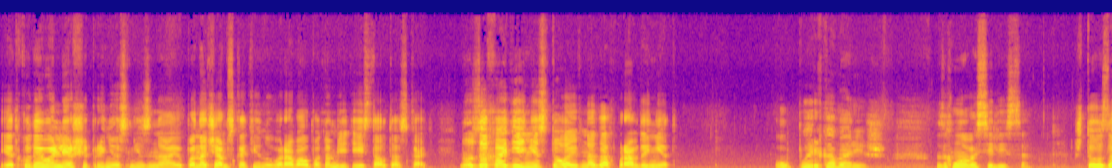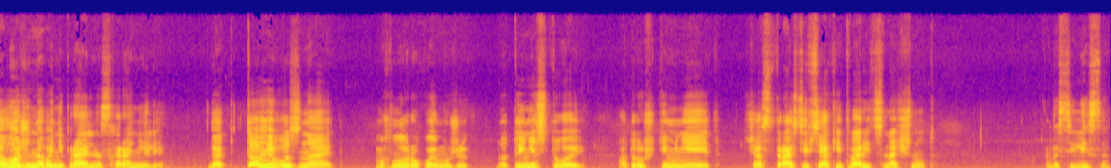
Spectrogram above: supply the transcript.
И откуда его леший принес, не знаю. По ночам скотину воровал, потом детей стал таскать. Ну, заходи, не стой, в ногах правды нет». «Упырь, говоришь?» Захнула Василиса. Что, заложенного неправильно схоронили? Да кто его знает? Махнул рукой мужик. Ну ты не стой, а то уж темнеет. Сейчас страсти всякие твориться начнут. Василиса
